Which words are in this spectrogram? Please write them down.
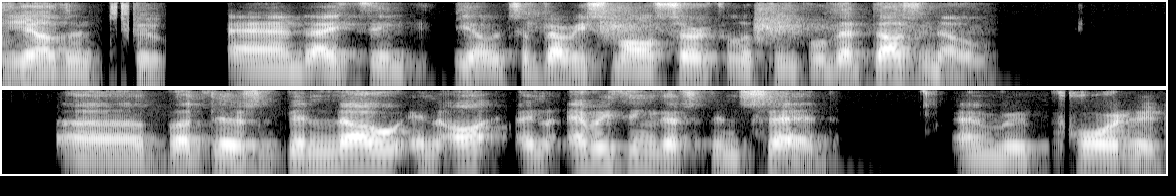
The other two and I think you know it's a very small circle of people that does know. Uh, but there's been no in all in everything that's been said and reported.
